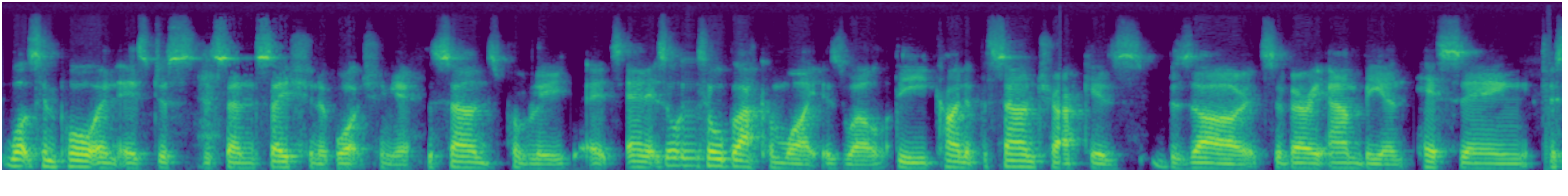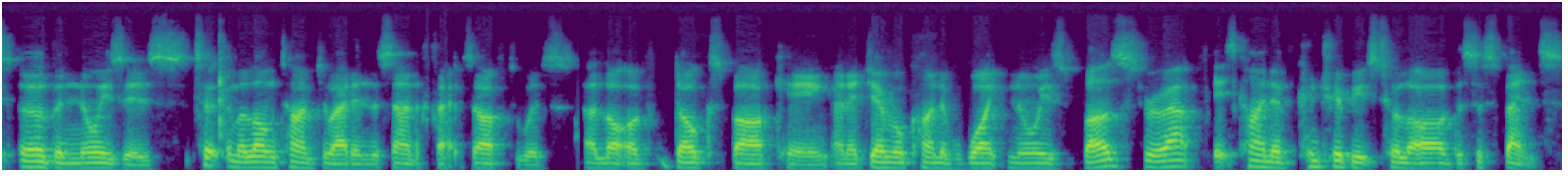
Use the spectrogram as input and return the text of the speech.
What's important is just the sensation of watching it. The sound's probably it's and it's all, it's all black and white as well. The kind of the soundtrack is bizarre. It's a very ambient, hissing, just urban noises. took them a long time to add in the sound effects afterwards. A lot of dogs barking and a general kind of white noise buzz throughout. It kind of contributes to a lot of the suspense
